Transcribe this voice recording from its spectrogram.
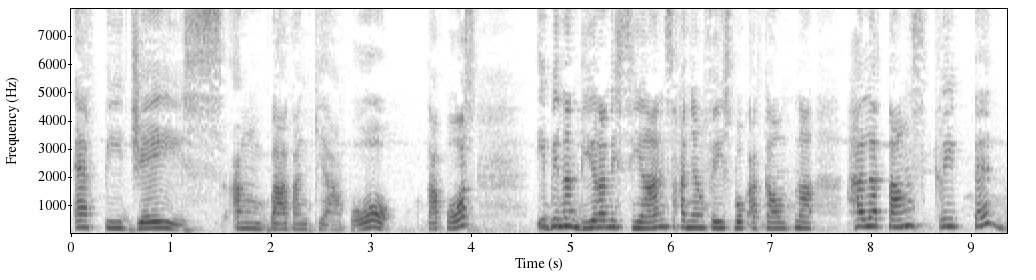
FPJs, ang Batang Quiapo. Tapos, ibinandira ni Sian sa kanyang Facebook account na halatang scripted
